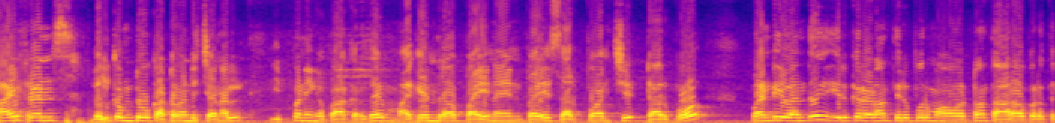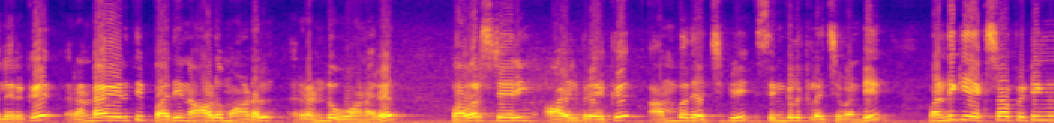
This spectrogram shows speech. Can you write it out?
ஹாய் ஃப்ரெண்ட்ஸ் வெல்கம் டு கட்டவண்டி சேனல் இப்போ நீங்கள் பார்க்குறது மகேந்திரா பை நைன் பை சர்பஞ்ச் டர்போ. வண்டி வந்து இருக்கிற இடம் திருப்பூர் மாவட்டம் தாராபுரத்தில் இருக்குது ரெண்டாயிரத்தி பதினாலு மாடல் ரெண்டு owner. Power steering oil brake ஐம்பது ஹெச்பி சிங்கிள் கிளச் வண்டி. வண்டிக்கு எக்ஸ்ட்ரா ஃபிட்டிங்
